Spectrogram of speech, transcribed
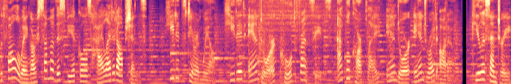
The following are some of this vehicle's highlighted options. Heated steering wheel, heated and or cooled front seats, Apple CarPlay and or Android Auto, keyless entry,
